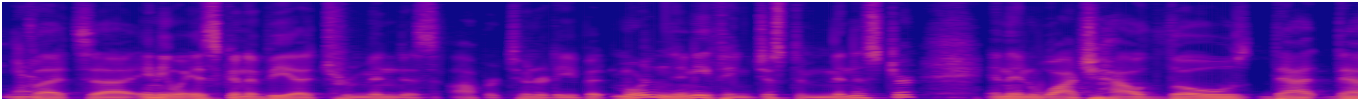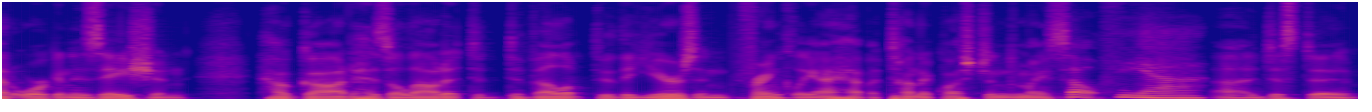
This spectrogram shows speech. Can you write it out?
Yeah. But uh, anyway, it's going to be a tremendous opportunity. But more than anything, just to minister and then watch how those that that organization, how God has allowed it to develop through the years. And frankly, I have a ton of questions myself. Yeah. Uh, just to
